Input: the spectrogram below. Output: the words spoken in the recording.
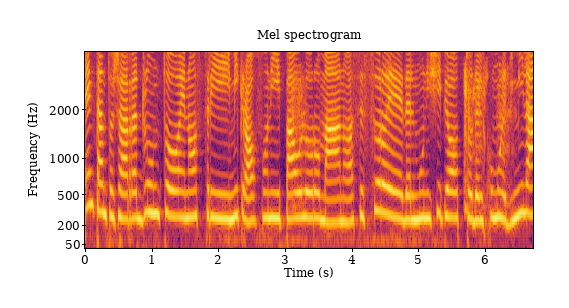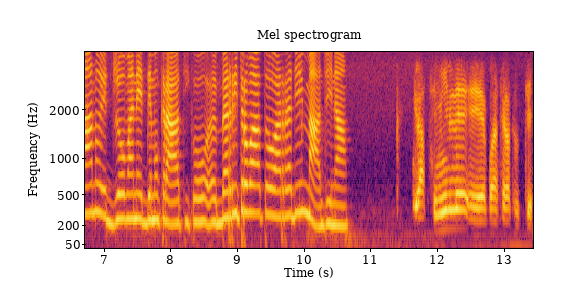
E intanto ci ha raggiunto ai nostri microfoni Paolo Romano, assessore del Municipio 8 del Comune di Milano e giovane democratico. Eh, ben ritrovato a Radio Immagina. Grazie mille e buonasera a tutti.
